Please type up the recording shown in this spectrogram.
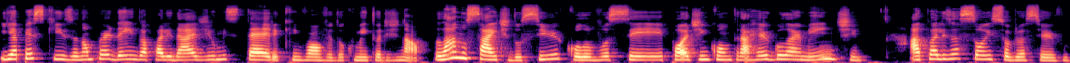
e a pesquisa, não perdendo a qualidade e o mistério que envolve o documento original. Lá no site do Círculo, você pode encontrar regularmente atualizações sobre o acervo.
